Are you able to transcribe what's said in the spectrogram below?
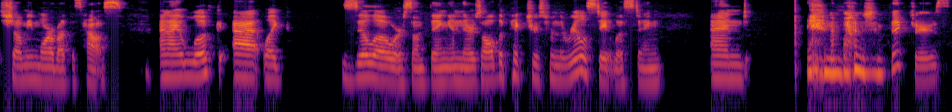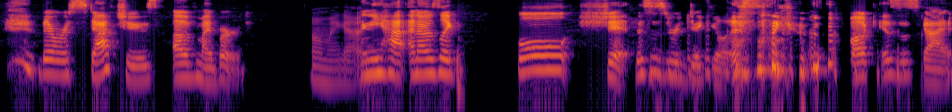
show me more about this house. And I look at like Zillow or something, and there's all the pictures from the real estate listing. And in a bunch of pictures, there were statues of my bird. Oh my god! And he had, and I was like, bullshit. This is ridiculous. like, who the fuck is this guy?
